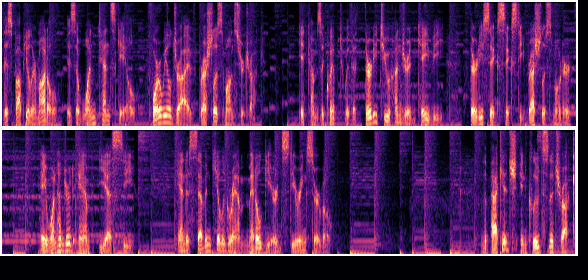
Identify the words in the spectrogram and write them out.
This popular model is a 110 scale, four-wheel drive brushless monster truck. It comes equipped with a 3200 kV 3660 brushless motor, a 100 amp ESC, and a 7 kilogram metal geared steering servo. The package includes the truck,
